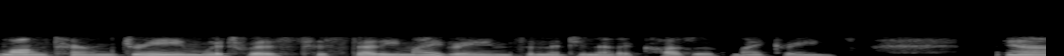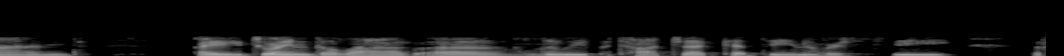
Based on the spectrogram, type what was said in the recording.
long term dream, which was to study migraines and the genetic cause of migraines. And I joined the lab of Louis Ptacek at the University of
